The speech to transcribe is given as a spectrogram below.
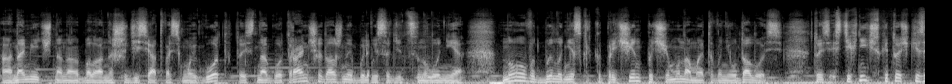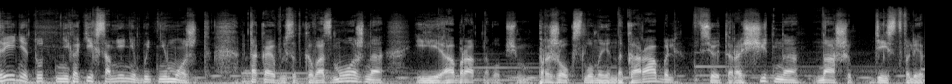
а, намечена она была на 68 год, то есть на год раньше должны были высадиться на Луне. Но вот было несколько причин, почему нам этого не удалось. То есть с технической точки зрения тут никаких сомнений быть не может. Такая высадка возможна, и обратно, в общем, прыжок с Луны на корабль, все это рассчитано. Наши действовали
